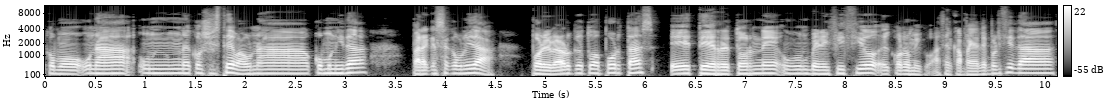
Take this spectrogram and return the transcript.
como una, un ecosistema, una comunidad, para que esa comunidad por el valor que tú aportas eh, te retorne un beneficio económico. Hacer campañas de publicidad,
